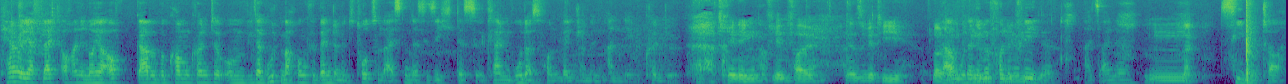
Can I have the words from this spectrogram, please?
Carol ja vielleicht auch eine neue Aufgabe bekommen könnte, um Wiedergutmachung für Benjamins Tod zu leisten, dass sie sich des kleinen Bruders von Benjamin annehmen könnte. Ja, Training auf jeden Fall. Sie wird die Leute Ja, im oder liebevolle. Pflege als eine Mm, Nein, Ziehmutter.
